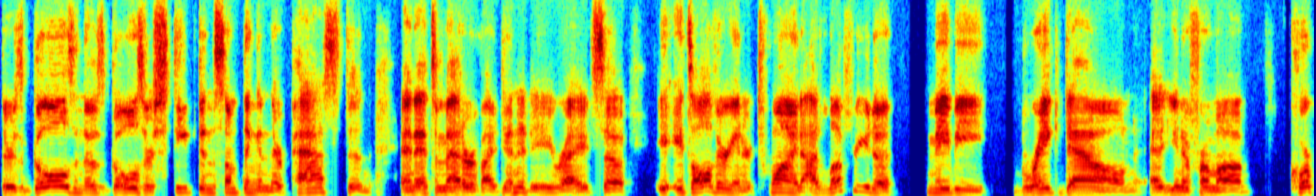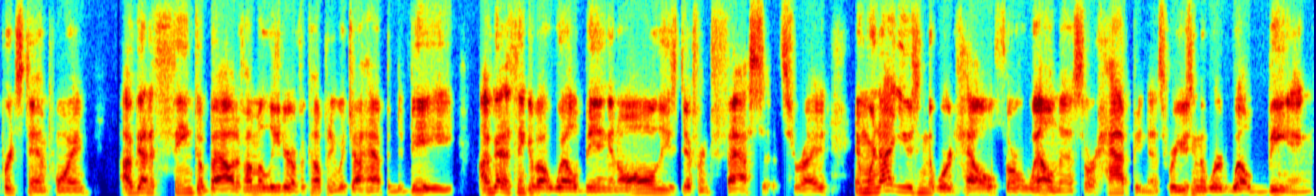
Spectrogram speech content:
there's goals and those goals are steeped in something in their past and and it's a matter of identity right? So it, it's all very intertwined. I'd love for you to maybe break down uh, you know from a corporate standpoint i've got to think about if i'm a leader of a company which i happen to be i've got to think about well-being in all these different facets right? And we're not using the word health or wellness or happiness we're using the word well-being.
